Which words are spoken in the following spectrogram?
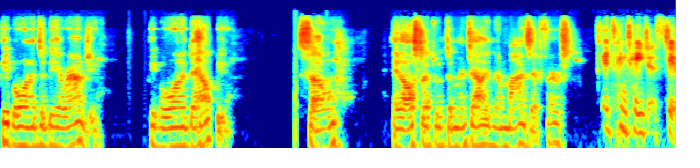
People wanted to be around you. People wanted to help you. So it all starts with the mentality and mindset first it's contagious too.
